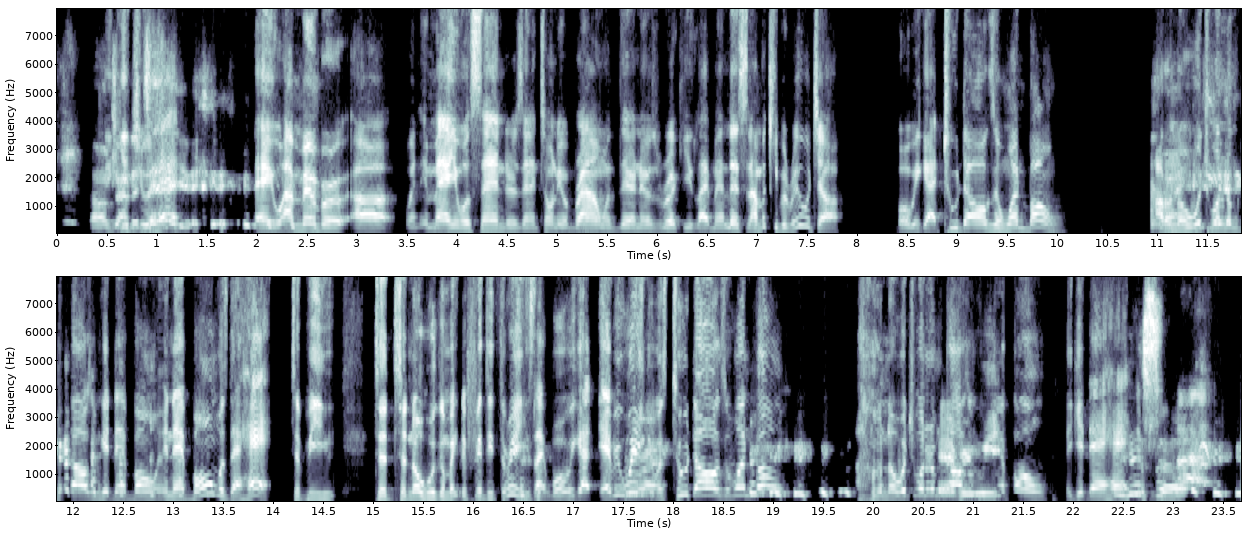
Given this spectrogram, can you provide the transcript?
I'm to get you a hat. You. Hey, well, I remember uh, when Emmanuel Sanders and Antonio Brown was there and there was rookies, like, man, listen, I'm gonna keep it real with y'all. But we got two dogs and one bone. I don't know which one of them dogs will get that bone. And that bone was the hat to be to, to know who's gonna make the 53. He's like, boy, we got every week. Right. It was two dogs and one bone. I don't know which one of them Every dogs will week. get that bone to get that hat Yes, to be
